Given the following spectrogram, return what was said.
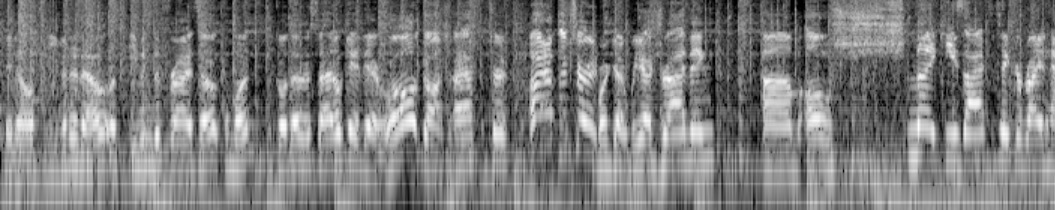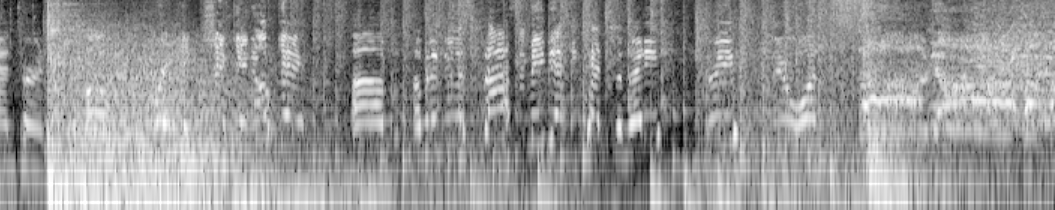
Okay, now let's even it out. Let's even the fries out. Come on. Go the other side. Okay, there. Oh, gosh. I have to turn. I have to turn. We're good. We are driving. Um, oh, sh Nikes. I have to take a right-hand turn. Oh, freaking chicken. Okay. Um, I'm gonna do this fast and maybe I can catch them. Ready? Three, two, one. Oh, no!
